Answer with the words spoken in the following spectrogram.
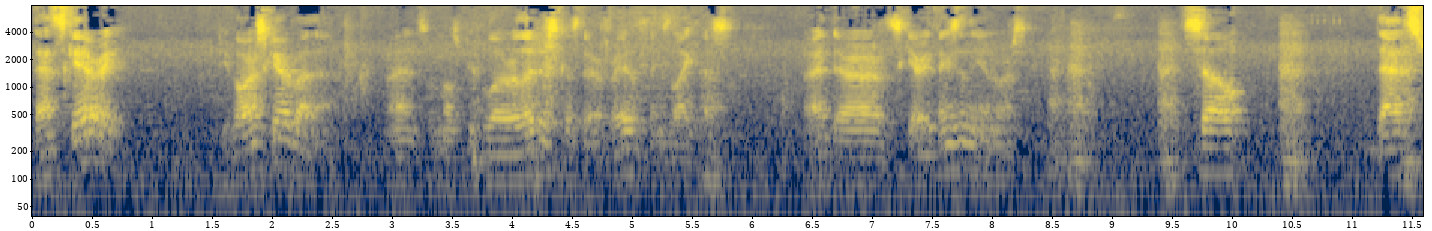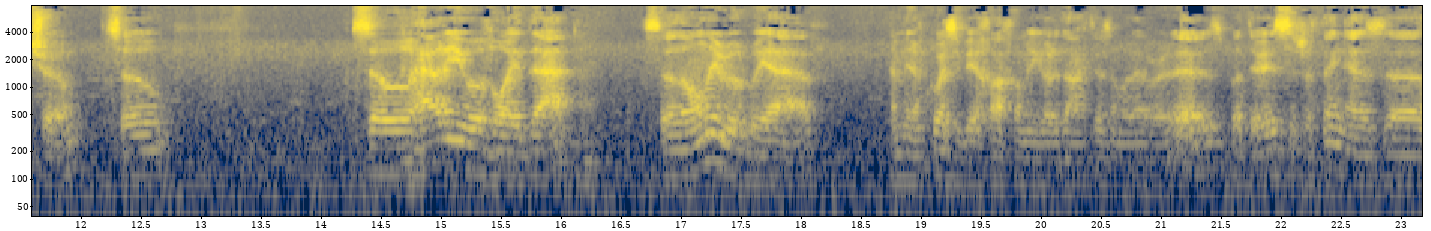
that's scary. People are scared by that. Right? So most people are religious because they're afraid of things like this. Right? There are scary things in the universe. So, that's true. So, so how do you avoid that? So the only route we have, I mean, of course, if you're a chacham, you go to doctors and whatever it is, but there is such a thing as uh,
